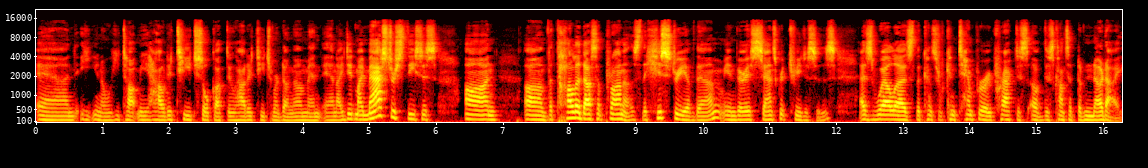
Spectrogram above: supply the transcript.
and he, you know, he taught me how to teach Solkattu, how to teach Mridangam, and and I did my master's thesis on um, the Taladasa Pranas, the history of them in various Sanskrit treatises, as well as the sort of contemporary practice of this concept of nadai.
